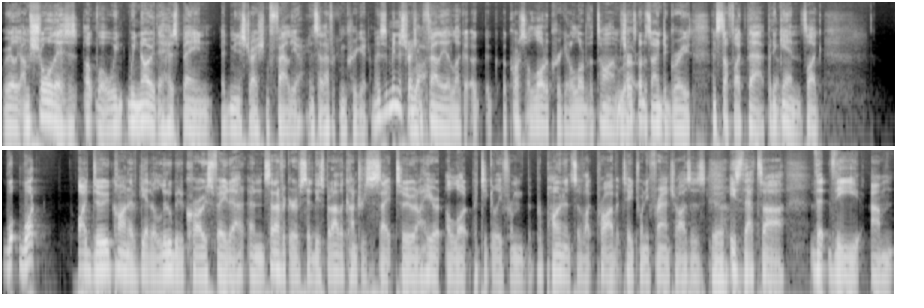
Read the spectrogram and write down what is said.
really I'm sure there's uh, well we, we know there has been administration failure in South African cricket there's administration Right. failure like a, a- across a lot of cricket a lot of the time sure Right, it's got its own degrees and stuff like that but again it's like what what I do kind of get a little bit of crow's feet at, and South Africa have said this, but other countries say it too, and I hear it a lot, particularly from the proponents of like private T Twenty franchises, Yeah. is that uh, that the um,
